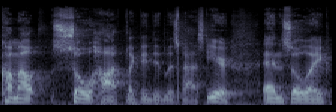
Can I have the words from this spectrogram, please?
come out so hot like they did this past year. And so like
